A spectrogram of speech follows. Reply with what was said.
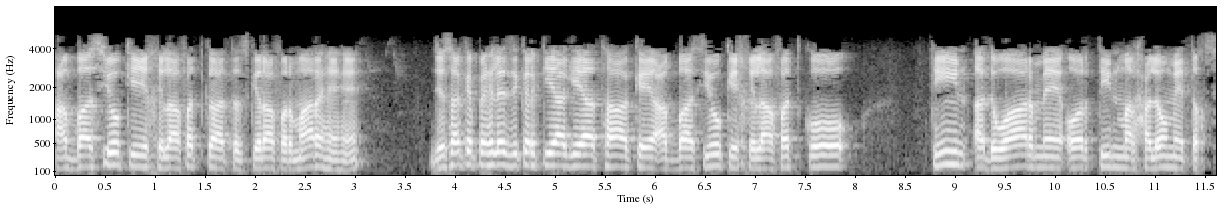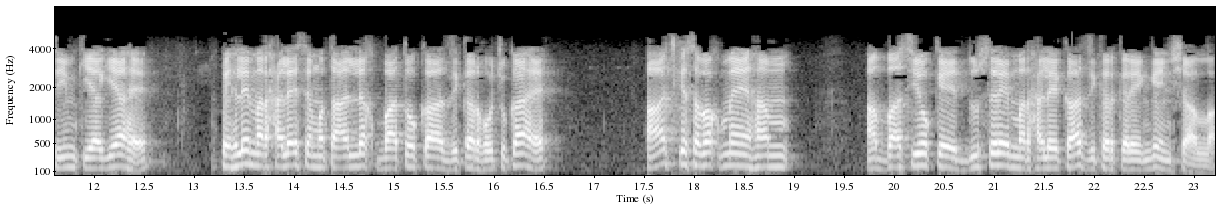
عباسیوں کی خلافت کا تذکرہ فرما رہے ہیں۔ جیسا کہ پہلے ذکر کیا گیا تھا کہ عباسیوں کی خلافت کو تین ادوار میں اور تین مرحلوں میں تقسیم کیا گیا ہے۔ پہلے مرحلے سے متعلق باتوں کا ذکر ہو چکا ہے۔ آج کے سبق میں ہم عباسیوں کے دوسرے مرحلے کا ذکر کریں گے انشاءاللہ۔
